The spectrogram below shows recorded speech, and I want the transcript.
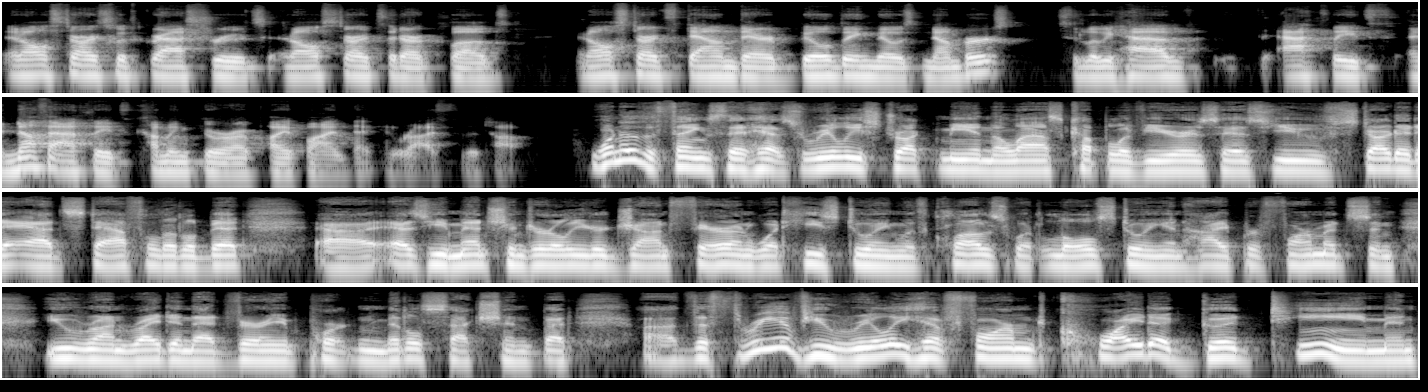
It all starts with grassroots. It all starts at our clubs. It all starts down there building those numbers so that we have athletes, enough athletes coming through our pipeline that can rise to the top. One of the things that has really struck me in the last couple of years as you've started to add staff a little bit, uh, as you mentioned earlier, John Farra, what he's doing with clubs, what Lowell's doing in high performance, and you run right in that very important middle section. But uh, the three of you really have formed quite a good team in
